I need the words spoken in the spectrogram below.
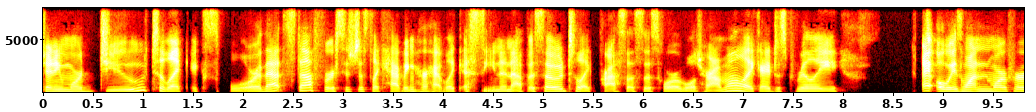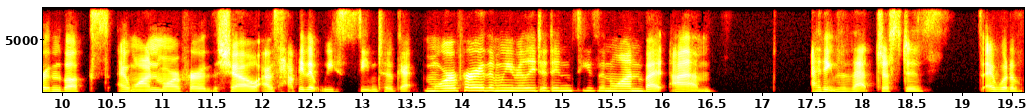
Genya more due to like explore that stuff versus just like having her have like a scene an episode to like process this horrible trauma like I just really I always wanted more of her in the books. I wanted more of her in the show. I was happy that we seemed to get more of her than we really did in season one, but um I think that that just is I would have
